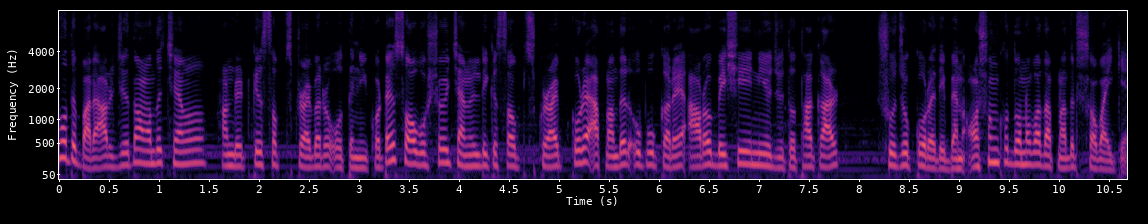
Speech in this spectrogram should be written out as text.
হতে পারে। আর যেহেতু আমাদের চ্যানেল হান্ড্রেড কে সাবস্ক্রাইবারের অতি নিকটে সো অবশ্যই চ্যানেলটিকে সাবস্ক্রাইব করে আপনাদের উপকারে আরও বেশি নিয়োজিত থাকার সুযোগ করে দিবেন। অসংখ্য ধন্যবাদ আপনাদের সবাইকে।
